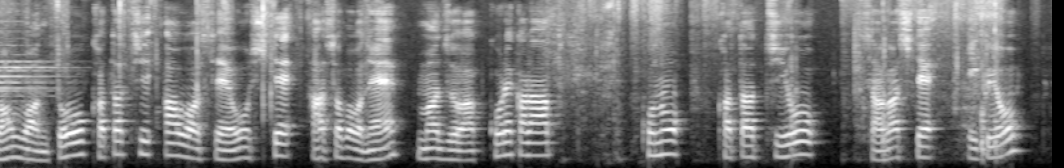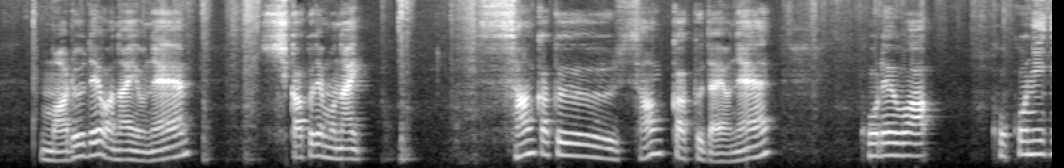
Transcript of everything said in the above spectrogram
ワンワンと形合わせをして遊ぼうね。まずはこれからこの形を探していくよ。丸ではないよね。四角でもない。三角、三角だよね。これはここに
